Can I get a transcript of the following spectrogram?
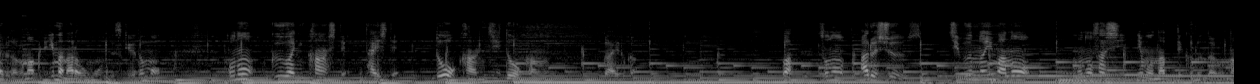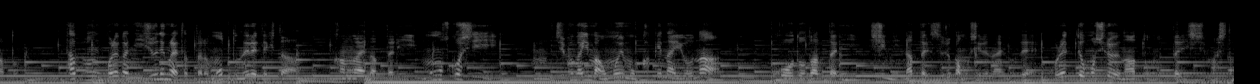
えるだろうなって今なら思うんですけれどもこの偶話に関して対してどう感じどう考えるかはそのある種自分の今の物差しにもなってくるんだろうなと。多分これが20年ぐらい経ったらもっと練れてきた考えだったりもう少し、うん、自分が今思いもかけないような行動だったり心理になったりするかもしれないのでこれって面白いなと思ったりしました、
